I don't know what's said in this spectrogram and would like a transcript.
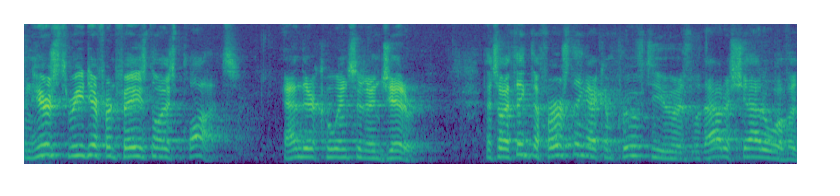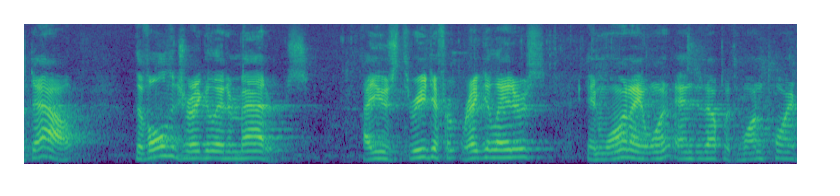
And here's three different phase noise plots, and their coincident jitter. And so I think the first thing I can prove to you is without a shadow of a doubt, the voltage regulator matters. I used three different regulators. In one, I ended up with 1.5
